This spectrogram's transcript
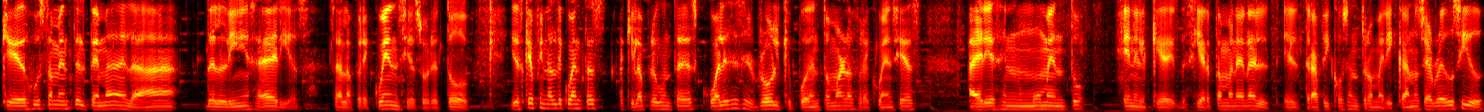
que es justamente el tema de, la, de las líneas aéreas, o sea, la frecuencia sobre todo. Y es que al final de cuentas, aquí la pregunta es, ¿cuál es ese rol que pueden tomar las frecuencias aéreas en un momento en el que de cierta manera el, el tráfico centroamericano se ha reducido?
